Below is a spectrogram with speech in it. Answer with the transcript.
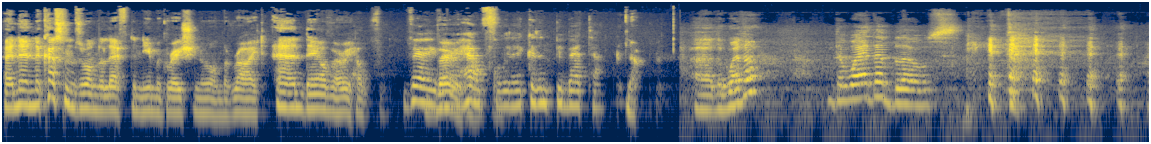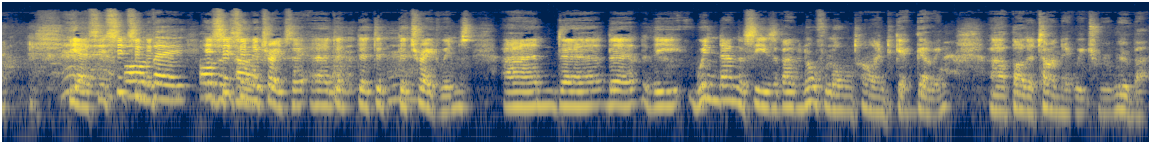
And then the customs are on the left and the immigration are on the right, and they are very helpful. Very, Very very, helpful. They couldn't be better. Uh, the weather? The weather blows. Yes, it sits all in the day, the sits in the trade uh, the, the, the, the trade winds, and uh, the the wind and the seas have had an awful long time to get going. Uh, by the time they reach Aruba,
